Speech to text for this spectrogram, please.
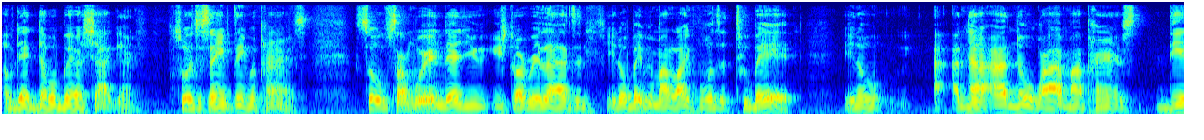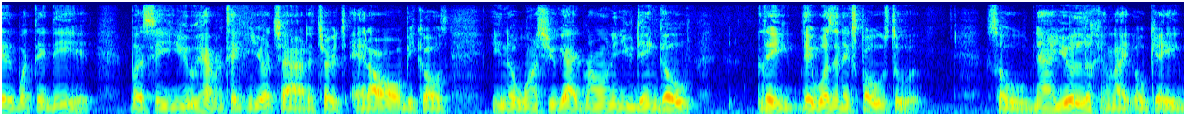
of that double barrel shotgun. So it's the same thing with parents. So somewhere in there, you you start realizing, you know, maybe my life wasn't too bad. You know, I, now I know why my parents did what they did. But see, you haven't taken your child to church at all because, you know, once you got grown and you didn't go, they they wasn't exposed to it. So now you're looking like, okay,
